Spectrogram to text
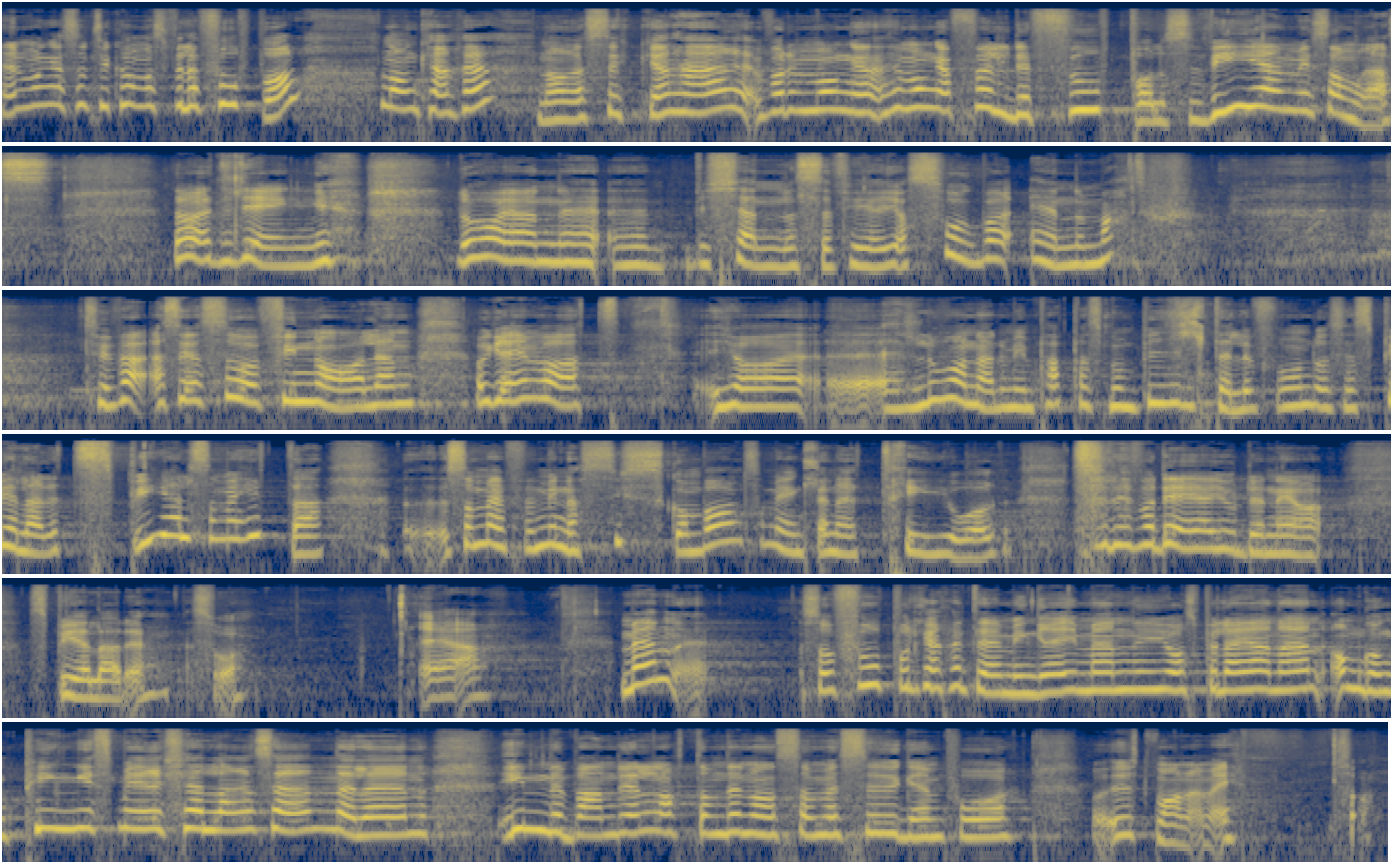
Är det många som tycker om att spela fotboll? Någon kanske? Några stycken här. Var det många, hur många följde fotbolls-VM i somras? Det var ett gäng. Då har jag en eh, bekännelse för er. Jag såg bara en match. Tyvärr. Alltså jag såg finalen och grejen var att jag eh, lånade min pappas mobiltelefon då, så jag spelade ett spel som jag hittade eh, som är för mina syskonbarn som egentligen är tre år. Så det var det jag gjorde när jag spelade. så. Eh, Men så fotboll kanske inte är min grej, men jag spelar gärna en omgång pingis mer i källaren sen, eller en innebandy eller något om det är någon som är sugen på att utmana mig. Så.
